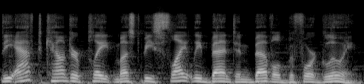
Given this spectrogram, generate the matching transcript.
The aft counter plate must be slightly bent and beveled before gluing.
